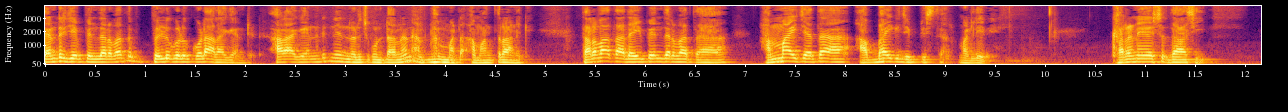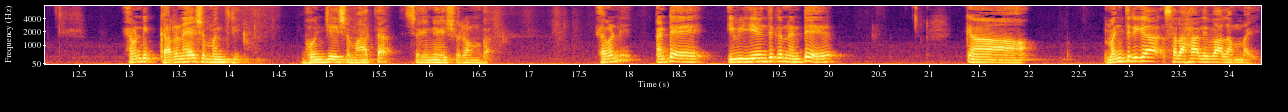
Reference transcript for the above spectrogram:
తండ్రి చెప్పిన తర్వాత పెళ్ళి కొడుకు కూడా అలాగే అంటాడు. అలాగే అంటే నేను నడుచుకుంటానని అర్థం అన్నమాట ఆ మంత్రానికి. తర్వాత అది అయిపోయిన తర్వాత అమ్మాయి చేత అబ్బాయికి చెప్పిస్తారు మళ్ళీ కరణేశ దాసి. ఏమండి? కరణేశ మంత్రి. భోంచేశ మాత శయనేశ్వరంబ. ఏమండి? అంటే ఇవి ఎందుకనంటే మంత్రిగా సలహాలు ఇవ్వాలి అమ్మాయి.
